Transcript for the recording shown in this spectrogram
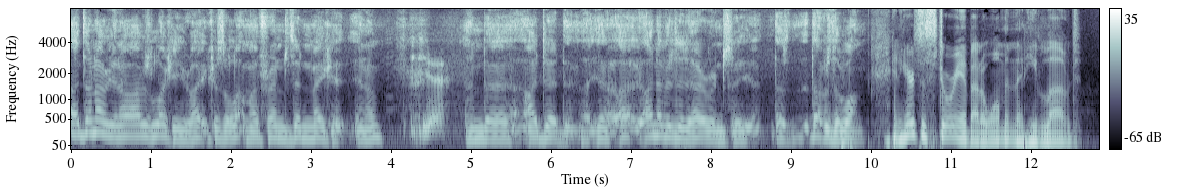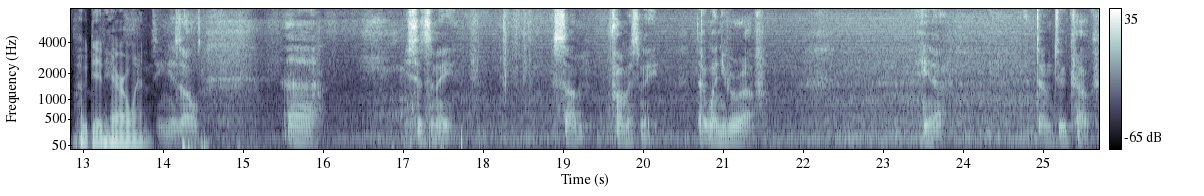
I don't know. You know, I was lucky, right? Because a lot of my friends didn't make it. You know. Yeah. And uh, I did. Uh, You know, I, I never did heroin. See, That's, that was the one. And here's a story about a woman that he loved who did heroin. 17 years old. Uh, he said to me, Son, promise me that when you grow up, you know, don't do coke.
